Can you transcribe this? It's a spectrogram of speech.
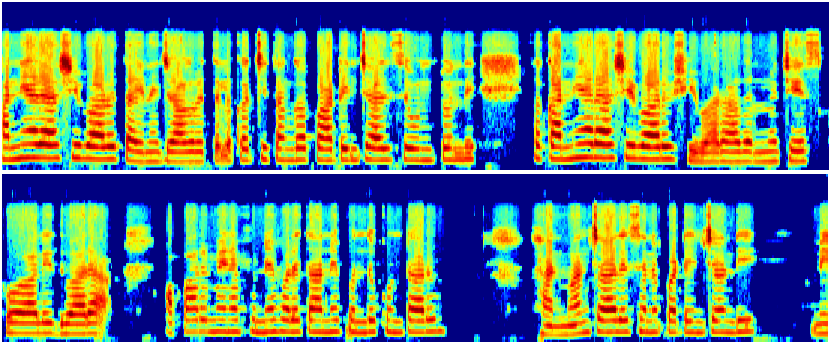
కన్యా రాశి వారు తగిన జాగ్రత్తలు ఖచ్చితంగా పాటించాల్సి ఉంటుంది. ఇక కన్యా రాశి వారు శివారాధనను చేసుకోవాలి ద్వారా అపారమైన పుణ్య ఫలితాన్ని పొందుకుంటారు. హనుమాన్ చాలీసను పఠించండి. మీ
